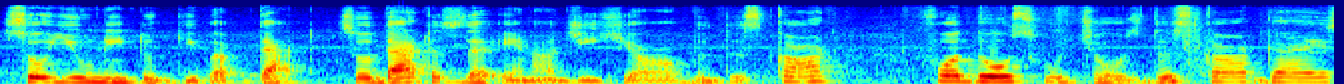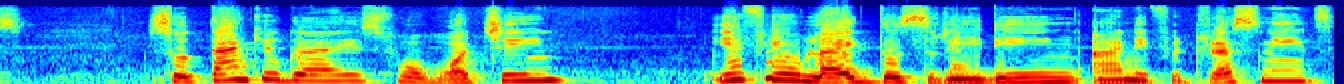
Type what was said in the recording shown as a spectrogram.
So you need to give up that. So that is the energy here of this card for those who chose this card guys. So thank you guys for watching. If you like this reading and if it resonates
